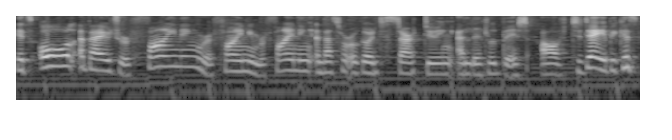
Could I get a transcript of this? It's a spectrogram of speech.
It's all about refining, refining, refining, and that's what we're going to start doing a little bit of today because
